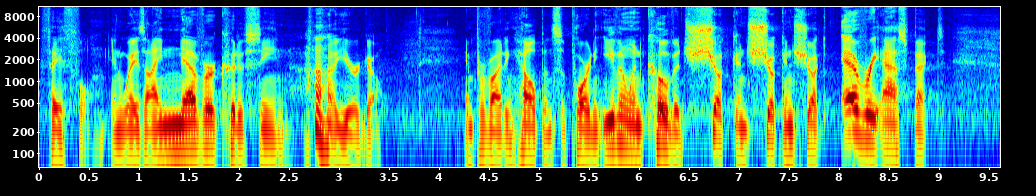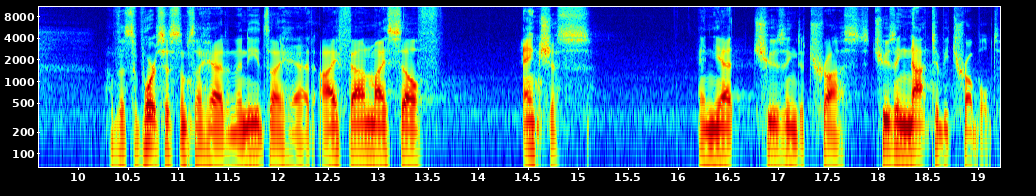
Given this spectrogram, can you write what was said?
faithful in ways I never could have seen a year ago in providing help and support. And even when COVID shook and shook and shook every aspect of the support systems I had and the needs I had, I found myself anxious and yet choosing to trust, choosing not to be troubled.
